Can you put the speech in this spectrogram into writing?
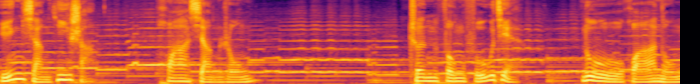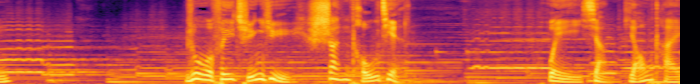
云想衣裳花想容。春风拂槛露华浓。若非群玉山头见，会向瑶台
